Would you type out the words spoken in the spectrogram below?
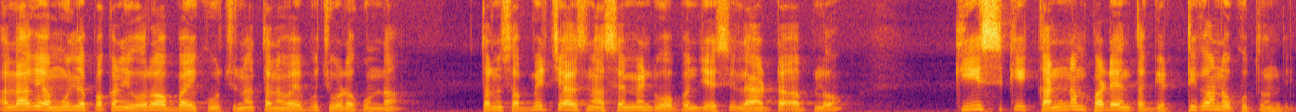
అలాగే అమూల్య పక్కన ఎవరో అబ్బాయి కూర్చున్నా తన వైపు చూడకుండా తను సబ్మిట్ చేయాల్సిన అసైన్మెంట్ ఓపెన్ చేసి ల్యాప్టాప్లో కీస్కి కన్నం పడేంత గట్టిగా నొక్కుతుంది.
